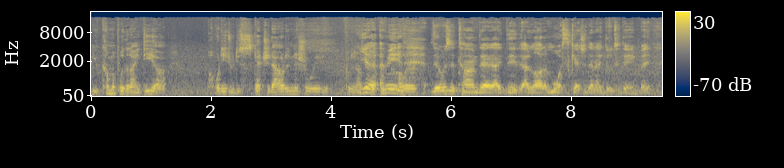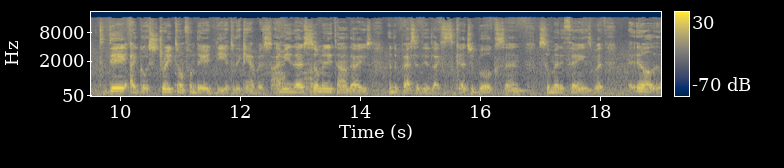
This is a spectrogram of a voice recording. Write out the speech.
you come up with an idea, what did you do? Sketch it out initially? You put it on yeah, I mean, color? there was a time that I did a lot of more sketch than I do today. But today I go straight on from the idea to the canvas. Oh, I mean, there's uh-huh. so many times that I used, in the past I did like sketchbooks and so many things. But you know,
